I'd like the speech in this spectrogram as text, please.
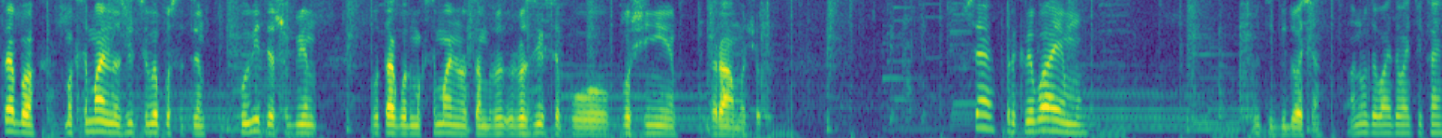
треба максимально звідси випустити повітря, щоб він отак от максимально там розлігся по площині рамочок. Все, прикриваємо. Ой ти бідося. А ну давай, давай, тікай.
